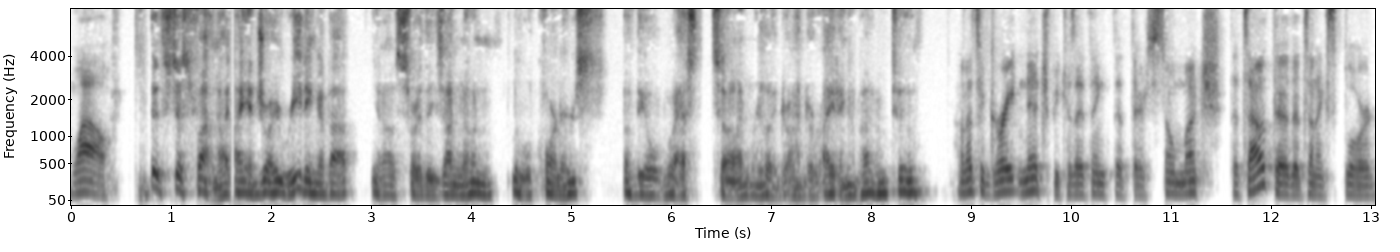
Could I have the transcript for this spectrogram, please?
Wow. It's just fun. I, I enjoy reading about, you know, sort of these unknown little corners of the Old West. So I'm really drawn to writing about them too. Well, that's a great niche because I think that there's so much that's out there that's unexplored.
